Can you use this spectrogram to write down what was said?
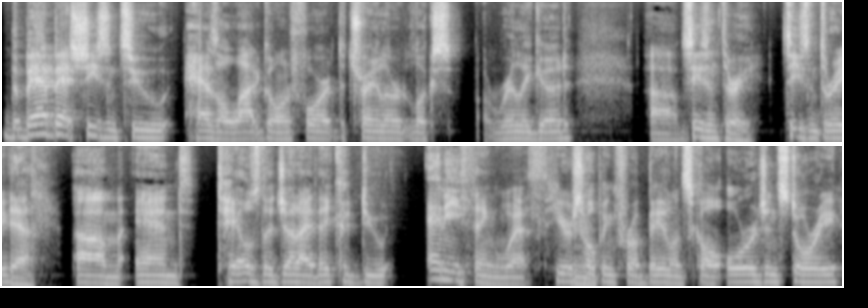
the Bad Batch season two has a lot going for it. The trailer looks really good. Um, Season three. season three, Yeah. Um, and Tales of the Jedi, they could do anything with. Here's Mm. hoping for a Baylan Skoll origin story,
